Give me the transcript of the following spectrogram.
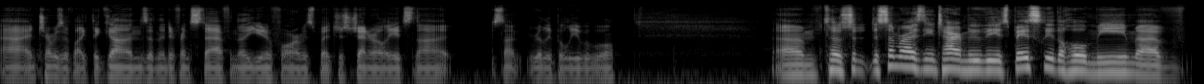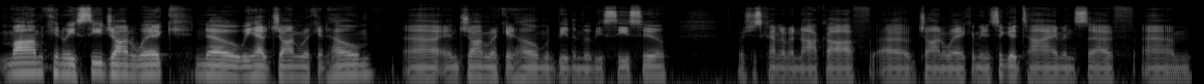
uh, in terms of like the guns and the different stuff and the uniforms, but just generally, it's not. It's not really believable. Um, so, so to summarize the entire movie, it's basically the whole meme of "Mom, can we see John Wick?" No, we have John Wick at home, uh, and John Wick at home would be the movie Sisu, which is kind of a knockoff of John Wick. I mean, it's a good time and stuff. Um,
